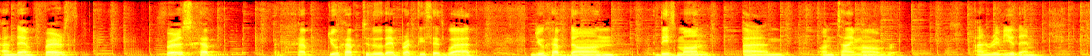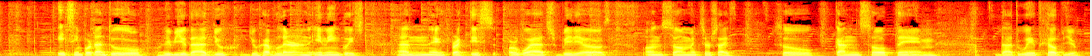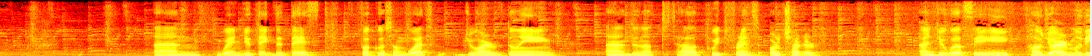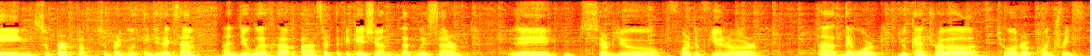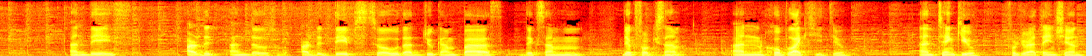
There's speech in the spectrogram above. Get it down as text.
And then first, first have have you have to do the practices what you have done this month and on time of and review them. It's important to review that you you have learned in English and uh, practice or watch videos on some exercise so can solve them that will help you. And when you take the test, focus on what you are doing and do not talk with friends or chatter. And you will see how you are moving super super good in this exam and you will have a certification that will serve uh, serve you for the future at the work, you can travel to other countries, and these are the and those are the tips so that you can pass the exam, the Oxford exam, and hope like it you. And thank you for your attention.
